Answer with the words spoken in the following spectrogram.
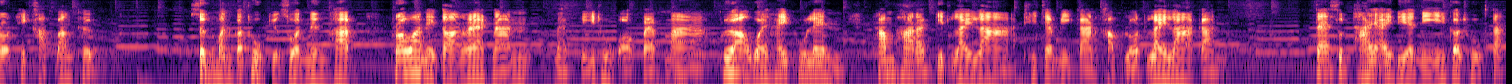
รถให้ขับบ้างเถอะ ซึ่งมันก็ถูกอยู่ส่วนหนึ่งครับ เพราะว่าในตอนแรกนั้นแมปนี้ถูกออกแบบมา เพื่อเอาไว้ให้ผู้เล่นทำภารกิจไล่ล่าที่จะมีการขับรถไล่ล่ากัน แต่สุดท้ายไอเดียนี้ก็ถูกตัด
